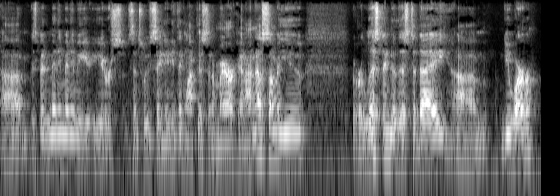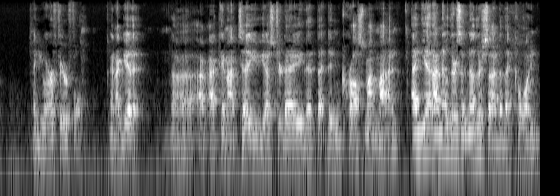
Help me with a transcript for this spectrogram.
Um, it's been many, many years since we've seen anything like this in America. And I know some of you who are listening to this today, um, you were, and you are fearful. And I get it. Uh, I, I, cannot tell you yesterday that that didn't cross my mind. And yet I know there's another side of that coin.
